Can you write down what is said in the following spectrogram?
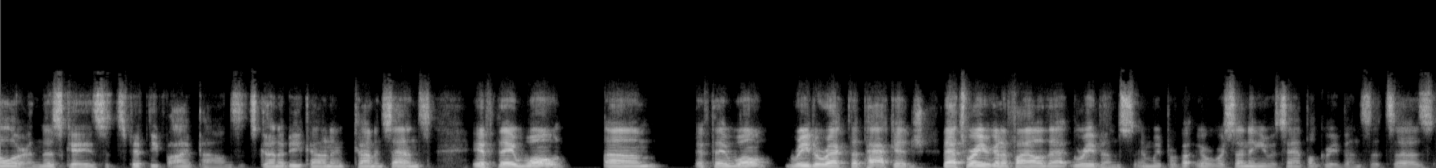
or in this case, it's 55 pounds. It's going to be common, common sense. If they won't, um, if they won't redirect the package, that's where you're going to file that grievance. And we provide, we're sending you a sample grievance that says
